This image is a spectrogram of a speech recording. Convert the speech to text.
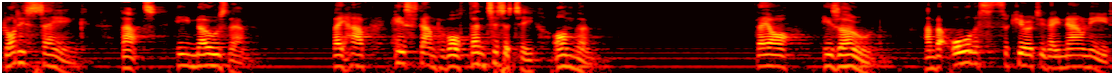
God is saying that He knows them. They have His stamp of authenticity on them. They are His own, and that all the security they now need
